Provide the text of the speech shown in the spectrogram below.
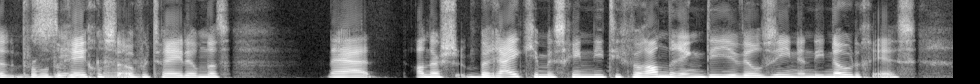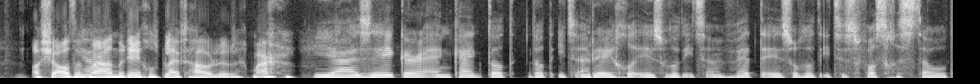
Oh, bijvoorbeeld de zeker. regels te overtreden? Omdat, nou ja, anders bereik je misschien niet die verandering die je wil zien en die nodig is. Als je altijd Ja. maar aan de regels blijft houden, zeg maar. Ja, zeker. En kijk, dat, dat iets een regel is, of dat iets een wet is, of dat iets is vastgesteld,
